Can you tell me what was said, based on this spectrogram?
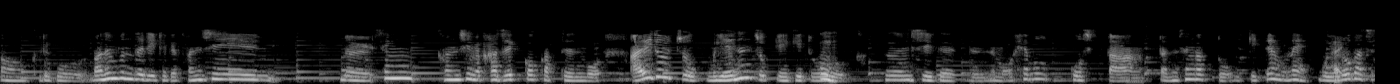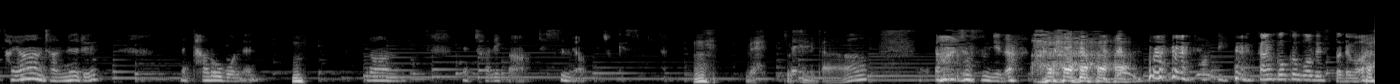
어, 그리고 많은 분들이 되게 관심을 생 관심을 가질 것 같은 뭐 아이돌 쪽, 뭐 예능 쪽 얘기도 음. 가끔씩은 뭐 해보고 싶다라는 생각도 있기 때문에 뭐 네. 여러 가지 다양한 장르를 네, 다뤄보는 음. 그런 네, 자리가 됐으면 좋겠습니다. う ん。ね、좋습니다. 아, 좋습니다. 한국어です、それは。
